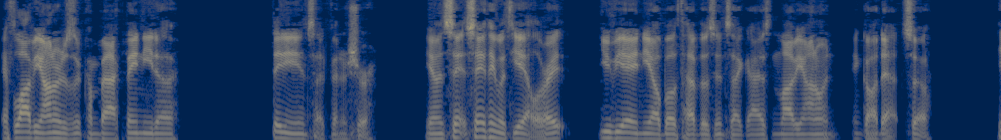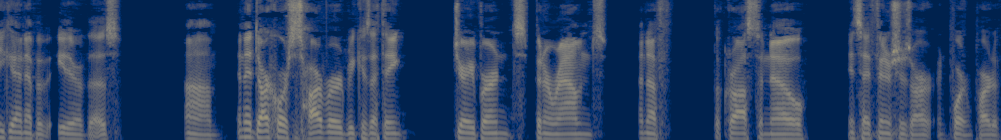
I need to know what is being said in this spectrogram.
if Laviano doesn't come back, they need a they need an inside finisher. You know, and sa- same thing with Yale, right? UVA and Yale both have those inside guys, and Laviano and, and Gaudet. So he could end up with either of those. Um, and then dark horse is Harvard because I think Gerry Byrne's been around enough lacrosse to know inside finishers are an important part of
